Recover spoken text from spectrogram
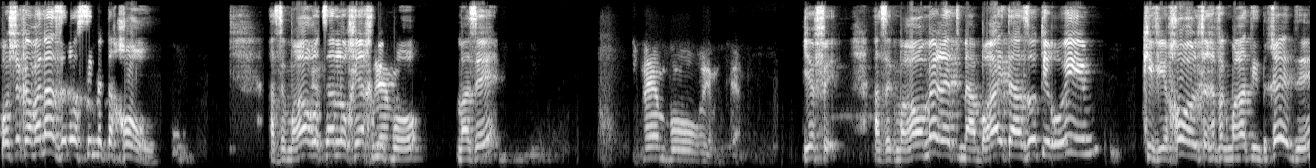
או שכוונה זה לא עושים את החור. אז הגמרא רוצה להוכיח מפה, מה זה? שניהם ברורים, כן. יפה. אז הגמרא אומרת, מהברייתא הזאת רואים, כביכול, תכף הגמרא תדחה את זה,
